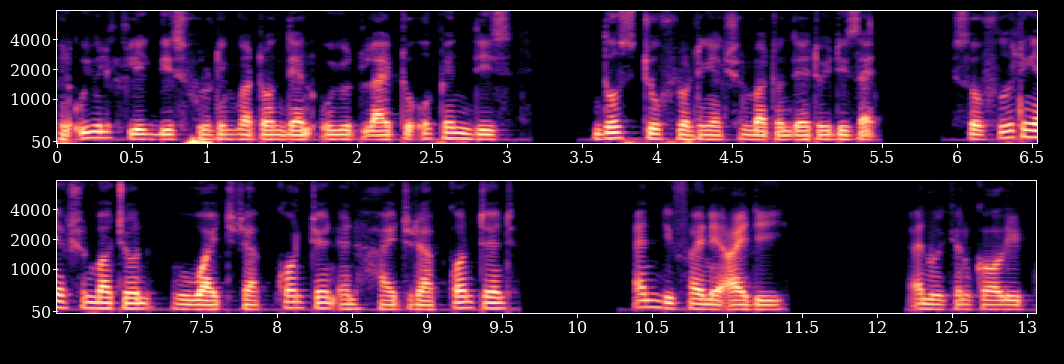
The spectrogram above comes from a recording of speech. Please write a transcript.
When we will click this floating button then we would like to open this those two floating action button that we designed. So floating action button, white wrap content and height wrap content and define a ID and we can call it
